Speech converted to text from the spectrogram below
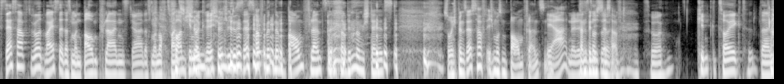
sesshaft wird, weißt du, dass man einen Baum pflanzt, ja, dass man noch 20 Vor allem Kinder schön, kriegt. schön, wie du sesshaft mit einem Baum pflanzen in Verbindung stellst. So, ich bin sesshaft, ich muss einen Baum pflanzen. Ja, ne, Dann bin ich so. sesshaft. So, Kind gezeugt, dann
